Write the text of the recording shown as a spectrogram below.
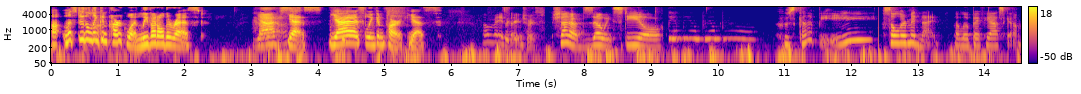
Uh, let's do the Linkin Park one. Leave out all the rest. Yes. Yes. Yes, Linkin Park. Yes. It's a great choice. Shout out Zoe Steele, who's gonna be Solar Midnight by Lupe Fiasco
